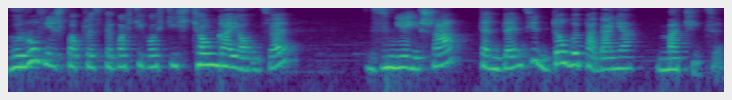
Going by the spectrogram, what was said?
również poprzez te właściwości ściągające zmniejsza tendencję do wypadania macicy.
